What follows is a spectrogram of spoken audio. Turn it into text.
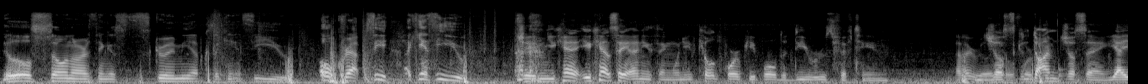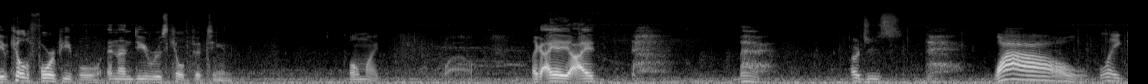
The little sonar thing is screwing me up because I can't see you. Oh crap! See, I can't see you. Jaden, you can't you can't say anything when you've killed four people. The D-Roo's 15. Have I really? just killed four I'm people? just saying. Yeah, you've killed four people, and then D-Roo's killed 15. Oh my! Wow. Like I I. oh jeez. Wow! Like,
